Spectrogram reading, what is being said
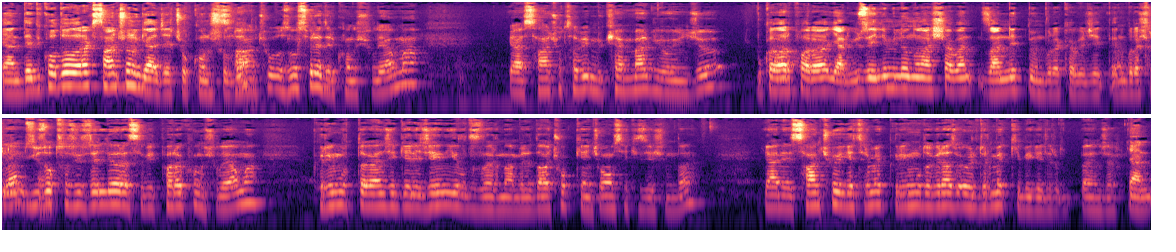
Yani dedikodu olarak Sancho'nun geleceği çok konuşuldu. Sancho uzun süredir konuşuluyor ama ya Sancho tabii mükemmel bir oyuncu. Bu kadar para yani 150 milyondan aşağı ben zannetmiyorum bırakabileceklerini. Bırakırlar mı? sen? 130-150 arası bir para konuşuluyor ama Greenwood da bence geleceğin yıldızlarından biri. Daha çok genç 18 yaşında. Yani Sancho'yu getirmek Greenwood'u biraz öldürmek gibi gelir bence. Yani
